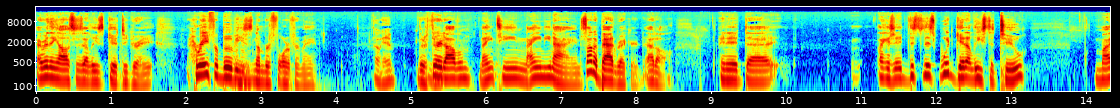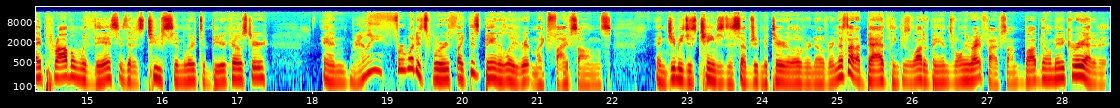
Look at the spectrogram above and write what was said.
Everything else is at least good to great. Hooray for Boobies Mhm. is number four for me. Okay, Their third Yeah. album, 1999. It's not a bad record at all, and it, uh, like I said, this this would get at least a two. My problem with this is that it's too similar to Beer Coaster, and really? for what it's worth, like this band has only written like five songs, and Jimmy just changes the subject material over and over, and that's not a bad thing because a lot of bands will only write five songs. Bob Dylan made a career out of it,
